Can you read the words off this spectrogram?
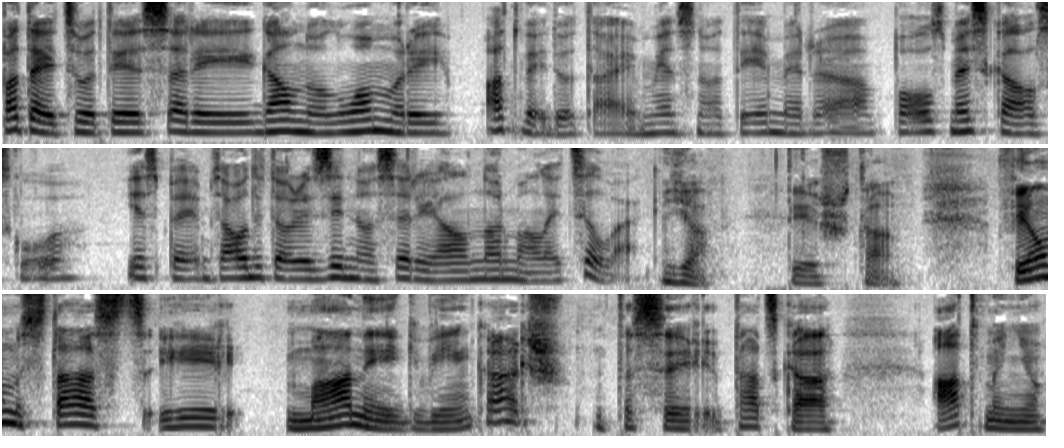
pateicoties arī galveno lomu arī atveidotājiem. Viens no tiem ir Pols Meskāls, ko iespējams auditorija zina no seriāla Normālie cilvēki. Jā, tieši tā. Filmas stāsts ir mānīgi vienkāršs. Tas ir tāds kā atmiņu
